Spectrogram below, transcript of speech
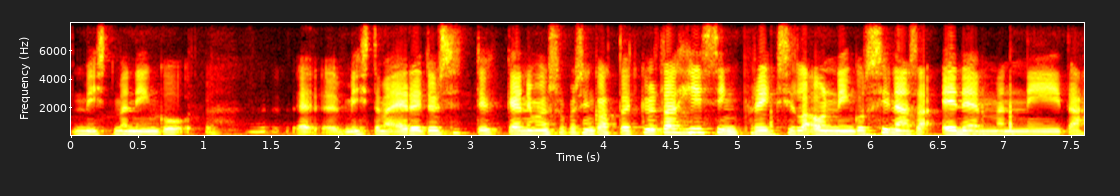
mistä mä niinku, e- mistä mä erityisesti tykkään, niin just rupesin katsoa, että kyllä täällä Hissing Prixillä on niinku sinänsä enemmän niitä.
